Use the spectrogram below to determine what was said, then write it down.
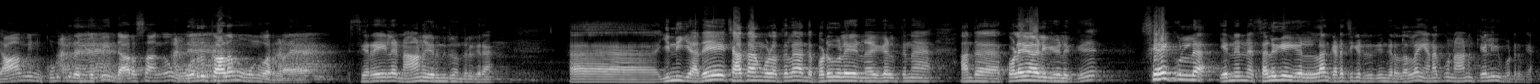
ஜாமீன் கொடுக்கறதுக்கு இந்த அரசாங்கம் ஒரு காலமும் முன் வரல. சிறையில் நானும் இருந்துட்டு வந்திருக்கிறேன். இன்றைக்கி இன்னைக்கு அதே சாத்தாங்குளத்தில் அந்த படுகொலை நிகழ்த்தின அந்த கொலையாளிகளுக்கு சிறைக்குள்ளே என்னென்ன சலுகைகள்லாம் கிடச்சிக்கிட்டு இருக்குங்கிறதெல்லாம் எனக்கும் நானும் கேள்விப்பட்டிருக்கேன்.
